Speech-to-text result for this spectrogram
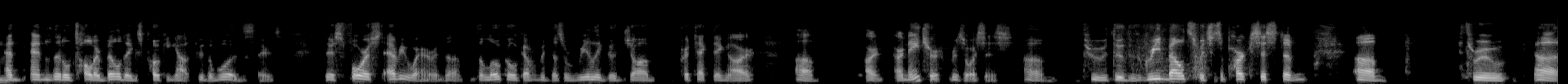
mm. and and little taller buildings poking out through the woods. There's there's forest everywhere, and the the local government does a really good job protecting our uh, our our nature resources. Um, through through the green belts, which is a park system, um, through uh,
